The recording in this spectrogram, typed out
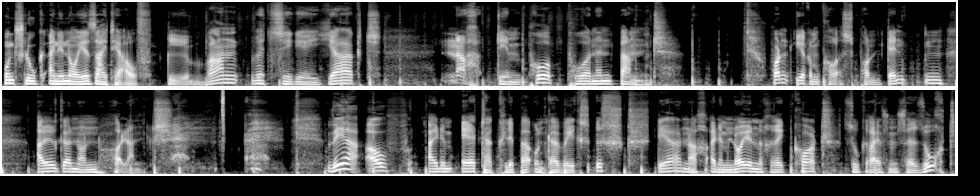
und schlug eine neue Seite auf. Die wahnwitzige Jagd nach dem purpurnen Band von ihrem Korrespondenten Algernon Holland. Wer auf einem Ätherklipper unterwegs ist, der nach einem neuen Rekord zu greifen versucht,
